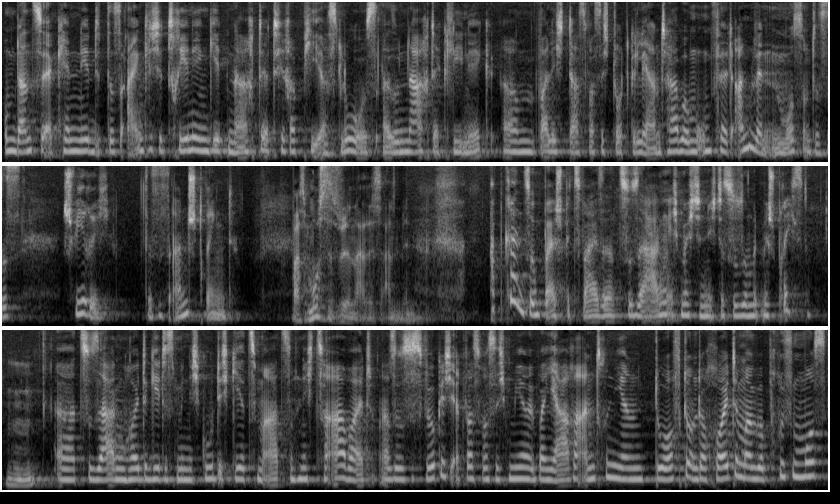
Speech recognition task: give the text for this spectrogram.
Um dann zu erkennen, nee, das eigentliche Training geht nach der Therapie erst los, also nach der Klinik, ähm, weil ich das, was ich dort gelernt habe, im Umfeld anwenden muss und das ist schwierig, das ist anstrengend. was musstest du denn alles anwenden? Abgrenzung beispielsweise zu sagen, ich möchte nicht, dass du so mit mir sprichst. Äh, zu sagen, heute geht es mir nicht gut, ich gehe zum Arzt und nicht zur Arbeit. Also es ist wirklich etwas, was ich mir über Jahre antrainieren durfte und auch heute mal überprüfen muss,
